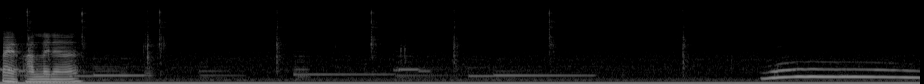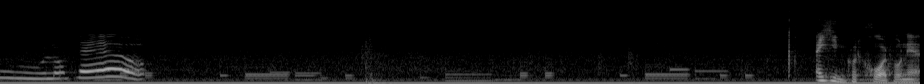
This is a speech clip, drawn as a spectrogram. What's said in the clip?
แปดพันเลยนะ วู้ลบแล้ว ไอหินโขดๆพวกเนี้ย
